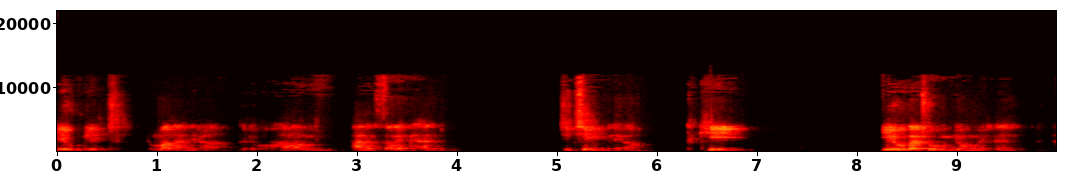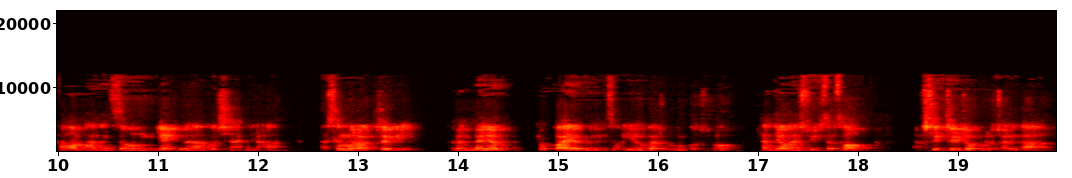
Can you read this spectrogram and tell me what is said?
예후 예측뿐만 아니라 그리고 항암 반응성에 대한 지침인데요. 특히 예후가 좋은 경우에는 항암 반응성에 의한 것이 아니라 생물학적인 그런 면역 효과에 의해서 예후가 좋은 것으로 판정할 수 있어서 실질적으로 저희가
